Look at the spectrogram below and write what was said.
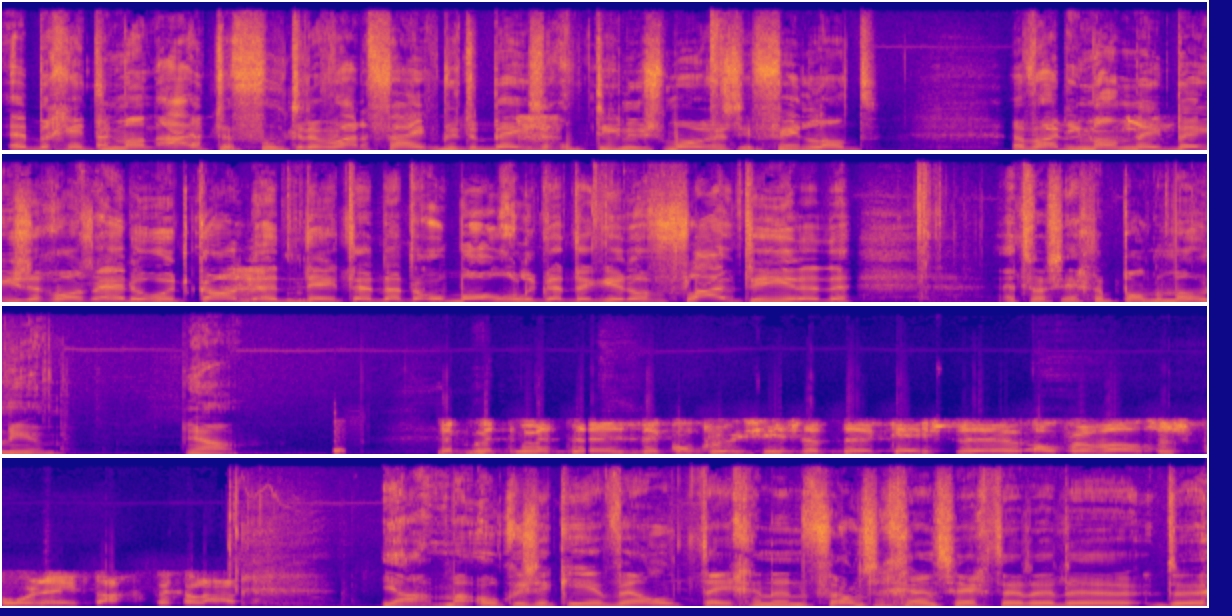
En begint die man uit te voeteren. We waren vijf minuten bezig om tien uur s morgens in Finland. Waar die man mee bezig was. En hoe het kan. En dit en dat. Onmogelijk. Dat je nog fluit hier. En, eh. het was echt een pandemonium. Ja. De, met, met de, de conclusie is dat eh, Kees eh, overal wel zijn sporen heeft achtergelaten. Ja, maar ook eens een keer wel tegen een Franse grensrechter eh, de, de,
